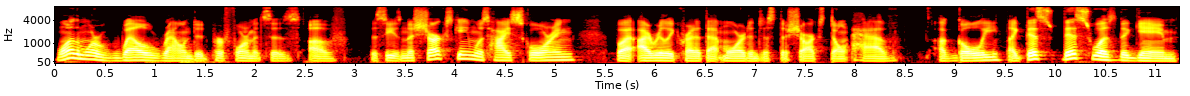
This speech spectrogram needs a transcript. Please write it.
One of the more well rounded performances of the season. The Sharks game was high scoring, but I really credit that more than just the Sharks don't have a goalie. Like this this was the game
